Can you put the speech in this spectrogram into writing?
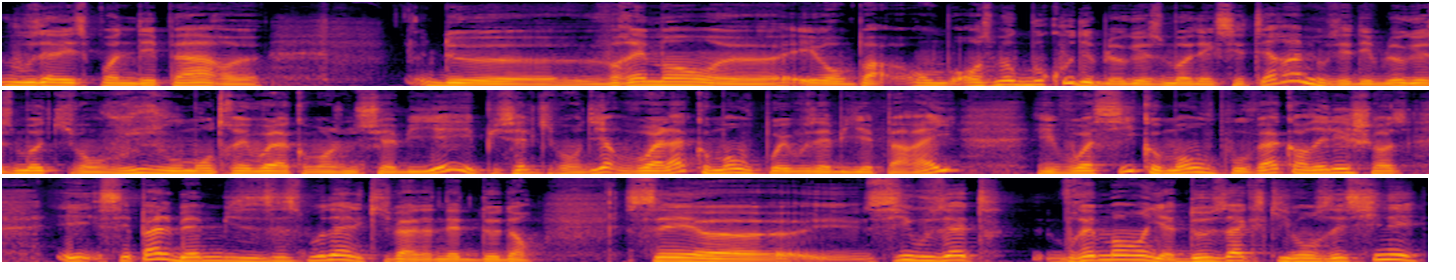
vous avez ce point de départ... Euh, de vraiment euh, et on, on, se moque beaucoup des blogueuses mode etc mais vous avez des blogueuses mode qui vont juste vous montrer voilà comment je me suis habillé et puis celles qui vont dire voilà comment vous pouvez vous habiller pareil et voici comment vous pouvez accorder les choses. Et c'est pas le même business model qui va naître dedans. C'est euh, si vous êtes vraiment il y a deux axes qui vont se dessiner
